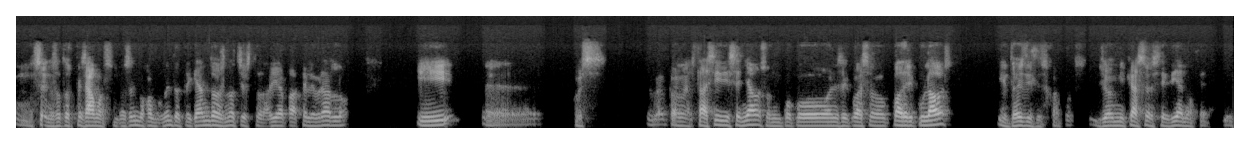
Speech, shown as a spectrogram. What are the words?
no sé, nosotros pensamos, no es el mejor momento, te quedan dos noches todavía para celebrarlo y eh, pues está así diseñado, son un poco en ese caso cuadriculados y entonces dices, pues yo en mi caso ese día no sé, yo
